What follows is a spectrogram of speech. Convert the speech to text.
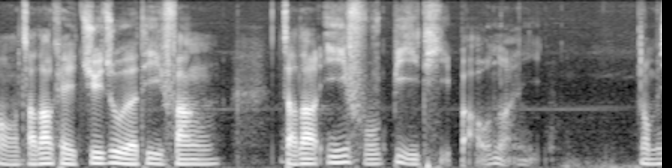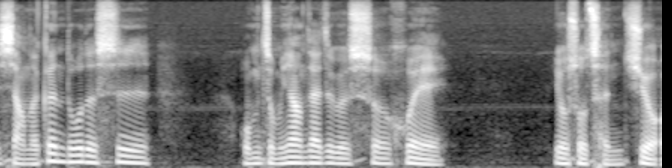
哦，找到可以居住的地方，找到衣服蔽体保暖。我们想的更多的是，我们怎么样在这个社会有所成就。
